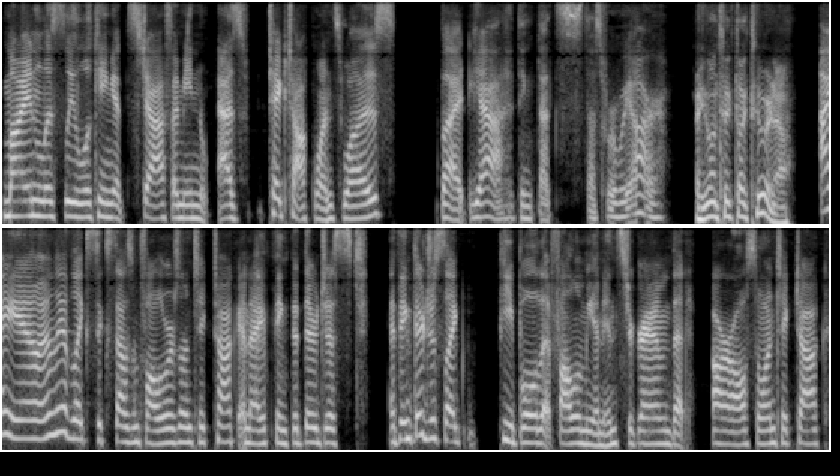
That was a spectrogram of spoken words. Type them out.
mindlessly looking at stuff. I mean, as TikTok once was. But yeah, I think that's that's where we are. Are you on TikTok too or now? I am. I only have like 6,000 followers on TikTok. And I think that they're just, I think they're just like people that follow me on Instagram that are also on TikTok.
